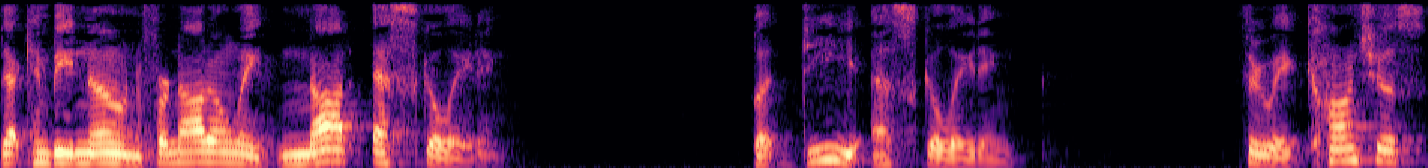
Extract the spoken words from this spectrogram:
that can be known for not only not escalating, but de escalating through a conscious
